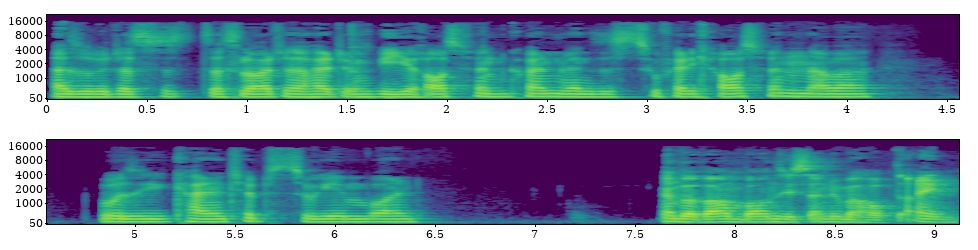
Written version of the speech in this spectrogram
Also, dass, dass Leute halt irgendwie rausfinden können, wenn sie es zufällig rausfinden, aber wo sie keine Tipps zu geben wollen. Aber warum bauen sie es dann überhaupt ein?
